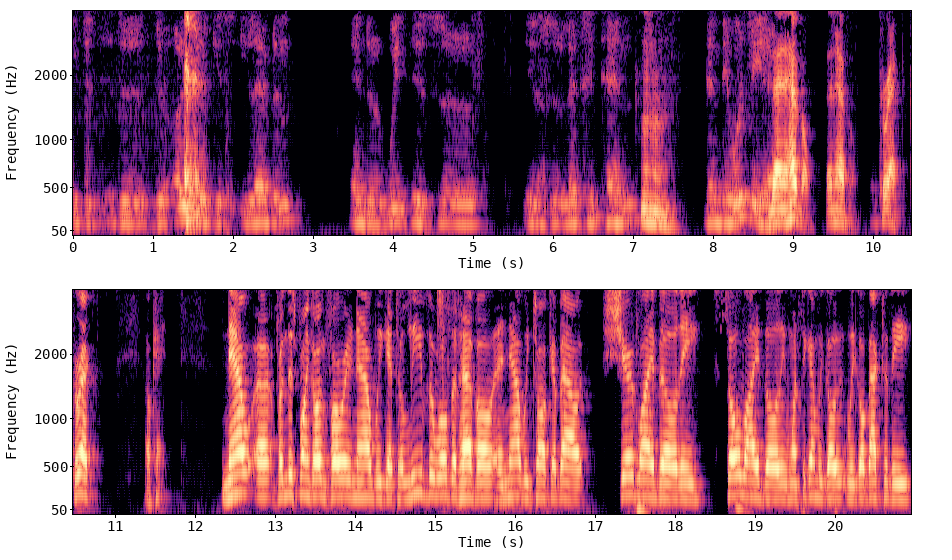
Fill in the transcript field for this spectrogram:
If the the, the, Olympic is 11 and the width is, uh, is uh, let's say 10, then they would be. Then hevel. Then hevel. Correct. Correct. Okay. Now, uh, from this point going forward, now we get to leave the world of hevel, and now we talk about shared liability, sole liability. Once again, we go we go back to the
